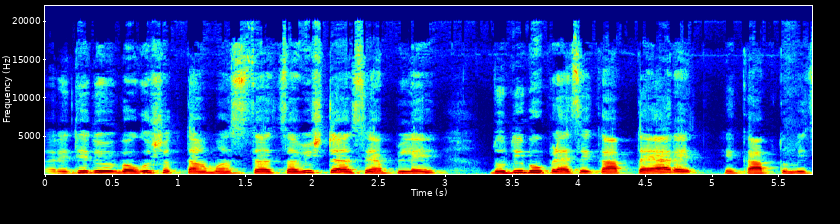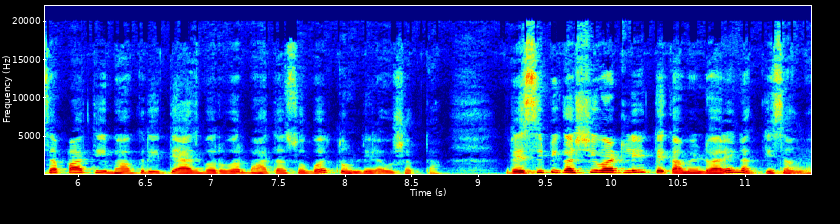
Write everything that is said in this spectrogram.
तर इथे तुम्ही बघू शकता मस्त चविष्ट असे आपले दुधी भोपळ्याचे काप तयार आहेत. हे काप तुम्ही चपाती भाकरी त्याचबरोबर भातासोबत तोंडी लावू शकता. रेसिपी कशी वाटली ते कमेंटद्वारे नक्की सांगा.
